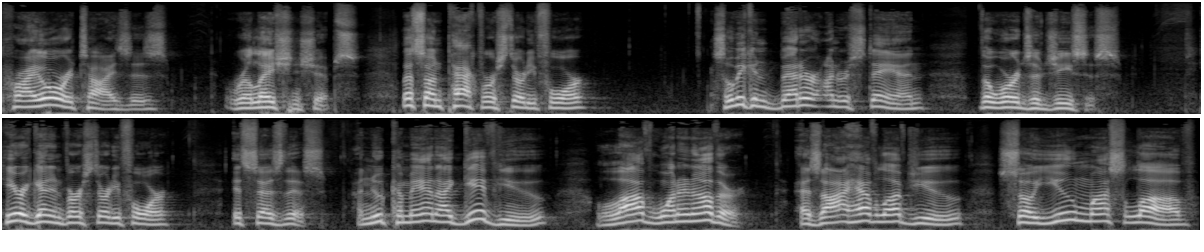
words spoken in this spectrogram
prioritizes relationships. Let's unpack verse 34 so we can better understand the words of Jesus. Here again in verse 34, it says this A new command I give you love one another as I have loved you, so you must love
